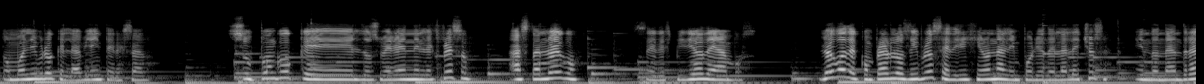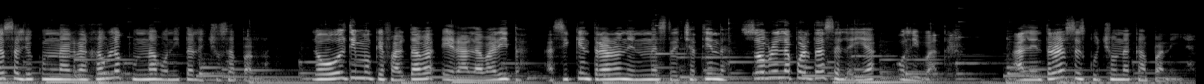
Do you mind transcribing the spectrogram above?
Tomó el libro que le había interesado. Supongo que los veré en el expreso. Hasta luego. Se despidió de ambos. Luego de comprar los libros se dirigieron al emporio de la lechuza, en donde Andrés salió con una gran jaula con una bonita lechuza parda. Lo último que faltaba era la varita, así que entraron en una estrecha tienda. Sobre la puerta se leía Olivander. Al entrar se escuchó una campanilla.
